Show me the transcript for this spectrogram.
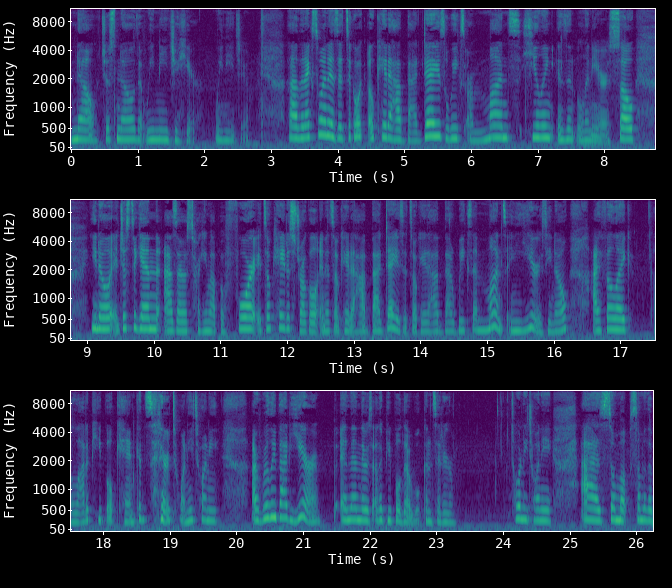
No, just know that we need you here. We need you. Uh, the next one is it's okay to have bad days, weeks, or months. Healing isn't linear. So, you know, it just again, as I was talking about before, it's okay to struggle and it's okay to have bad days. It's okay to have bad weeks and months and years, you know? I feel like a lot of people can consider 2020 a really bad year. And then there's other people that will consider 2020 as some some of the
